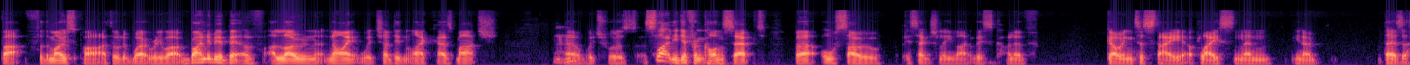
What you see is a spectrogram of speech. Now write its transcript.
but for the most part, I thought it worked really well. It reminded me a bit of Alone at Night, which I didn't like as much, mm-hmm. uh, which was a slightly different concept but also essentially like this kind of going to stay at a place and then you know there's a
